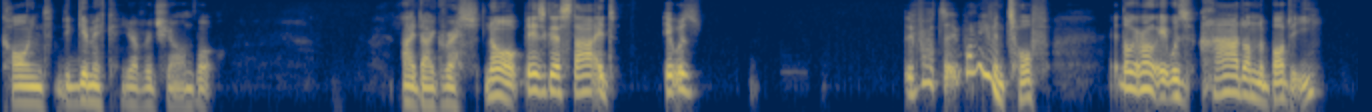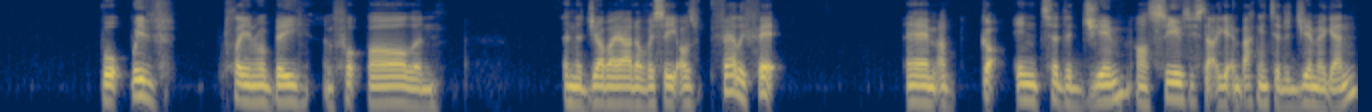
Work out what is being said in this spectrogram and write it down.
coined the gimmick you average Sean, but I digress. No, basically, I started, it was, it wasn't, even tough. Don't get wrong, it was hard on the body, but with playing rugby and football and and the job I had, obviously, I was fairly fit. Um, I got into the gym, or seriously started getting back into the gym again.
